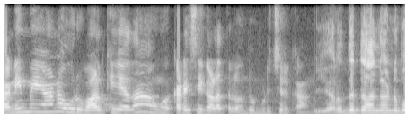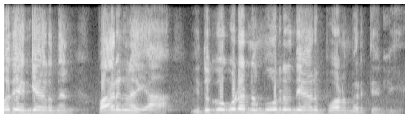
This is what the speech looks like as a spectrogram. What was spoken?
தனிமையான ஒரு வாழ்க்கையை தான் அவங்க கடைசி காலத்தில் வந்து முடிச்சிருக்காங்க. இறந்துட்டாங்கன்னும் போது எங்கே இருந்தாங்க? பாருங்களேன் யா இதுக்கு கூட நம்ம ஊர்ல இருந்து யாரும் போன மாதிரி தெரியலையே.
